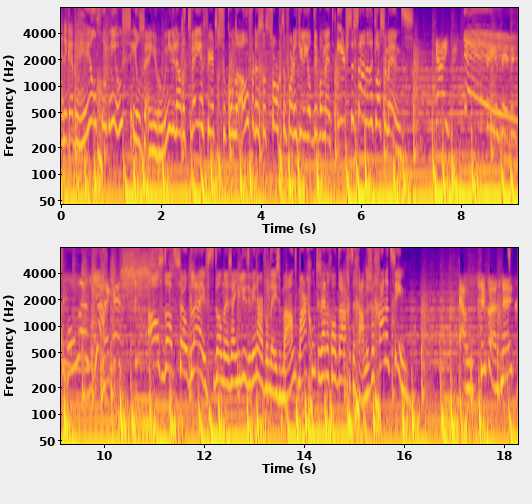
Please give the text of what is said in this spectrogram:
En ik heb heel goed nieuws, Ilse en Jeroen. Jullie hadden 42 seconden over, dus dat zorgt ervoor dat jullie op dit moment eerste staan in het klassement. Kijk! Yay! 42 seconden. Ja. Lekker. Als dat zo blijft, dan eh, zijn jullie de winnaar van deze maand. Maar goed, er zijn nog wel dagen te gaan, dus we gaan het zien. Nou, super, leuk.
